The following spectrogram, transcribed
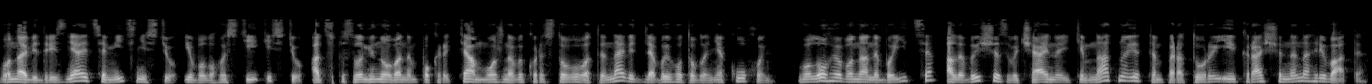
Вона відрізняється міцністю і вологостійкістю, а з зламінованим покриттям можна використовувати навіть для виготовлення кухонь. Вологи вона не боїться, але вище звичайної кімнатної температури її краще не нагрівати.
